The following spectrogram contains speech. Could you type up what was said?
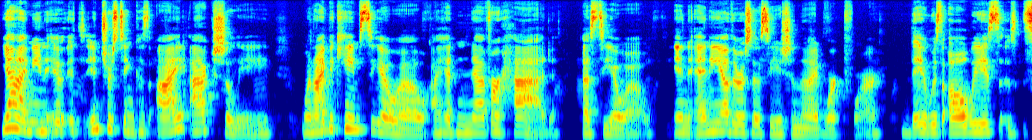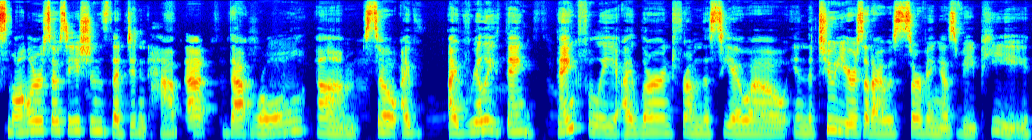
yeah I mean it, it's interesting because I actually when I became COO I had never had a COO in any other association that I'd worked for it was always smaller associations that didn't have that that role um, so I I really thank thankfully, I learned from the COO in the two years that I was serving as VP.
